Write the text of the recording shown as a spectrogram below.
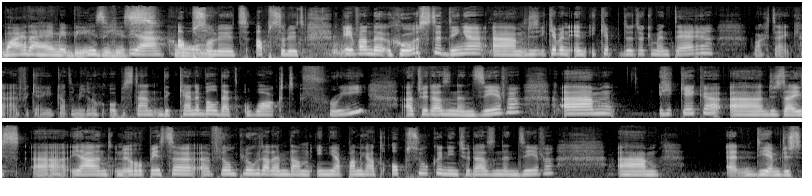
waar dat hij mee bezig is. Ja, gewoon. absoluut, absoluut. Een van de goorste dingen... ehm, dus ik heb, een, ik heb de documentaire... Wacht, ik ga even kijken, ik had hem hier nog openstaan. The Cannibal That Walked Free, uit 2007. ehm, gekeken. Uh, dus dat is uh, ja, een, een Europese uh, filmploeg dat hem dan in Japan gaat opzoeken in 2007. Um, en die hem dus,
